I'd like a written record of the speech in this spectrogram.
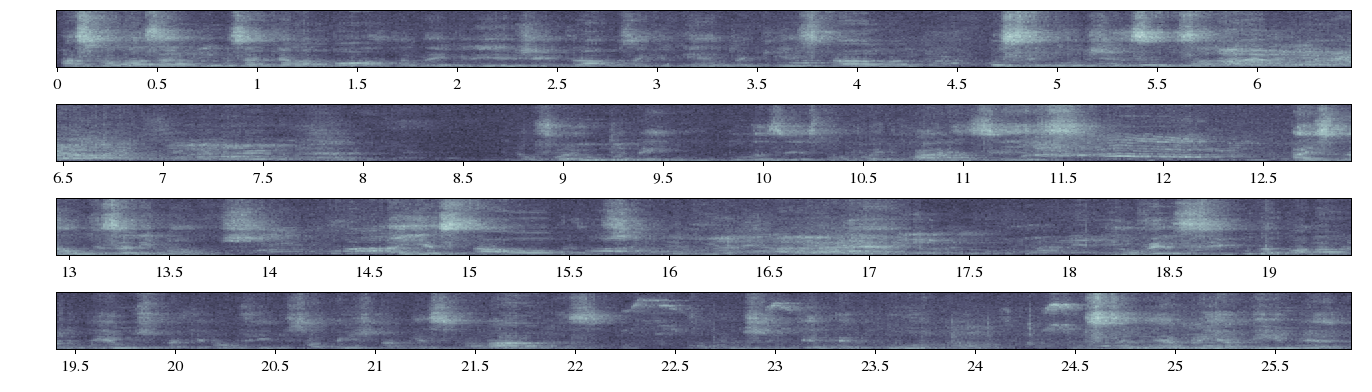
Mas quando nós abrimos aquela porta da igreja, entramos aqui dentro, aqui estava o Senhor Jesus. É? Foi uma nem duas vezes, não foi várias vezes. Mas não desanimamos. Aí está a obra do Senhor. É? E o versículo da palavra de Deus, para que não fique somente nas minhas palavras, sabemos que o tempo é curto, não precisa abrir a Bíblia.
